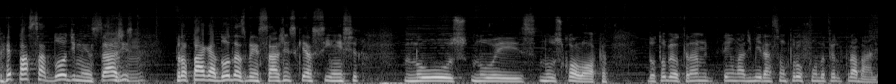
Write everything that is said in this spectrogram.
repassador de mensagens, uhum. propagador das mensagens que a ciência nos, nos, nos coloca. Doutor Beltrame tem uma admiração profunda pelo trabalho.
